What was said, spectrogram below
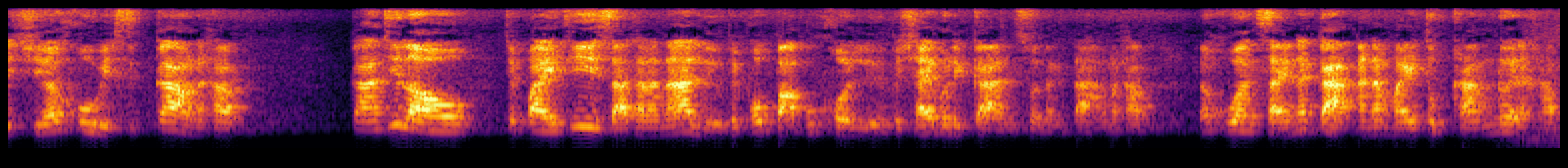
ติดเชื้อโควิด -19 นะครับ การที่เราจะไปที่สาธารณะหรือไปพบปะผู้คนหรือไปใช้บริการส่วนต่างๆนะครับ เราควรใส่หน้ากากอนามัยทุกครั้งด้วยนะครับ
